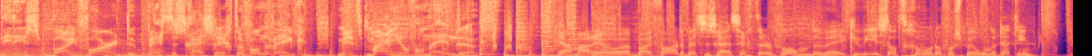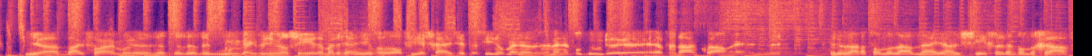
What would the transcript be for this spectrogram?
Dit is by far de beste scheidsrechter van de week. Met Mario van den Ende. Ja, Mario, uh, by far de beste scheidsrechter van de week. Wie is dat geworden voor speel 113? Ja, by far moet, dat, dat, dat, moet ik even nuanceren. Maar er zijn in ieder geval wel vier scheidsrechters die nog met een, met een voldoende er vandaan kwamen. En, en dat waren Van der Laan, Nijhuis, Hichler en Van der Graaf.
